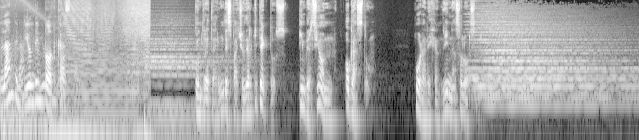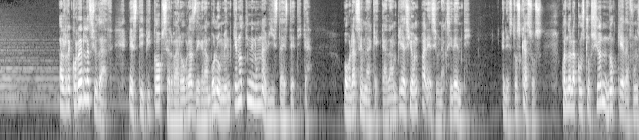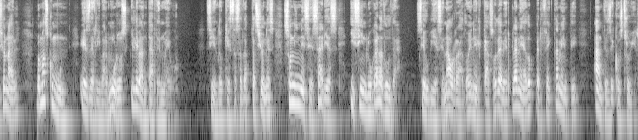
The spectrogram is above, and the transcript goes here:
Land and Building Podcast. Contratar un despacho de arquitectos, inversión o gasto. Por Alejandrina Solórzano. Al recorrer la ciudad, es típico observar obras de gran volumen que no tienen una vista estética, obras en las que cada ampliación parece un accidente. En estos casos, cuando la construcción no queda funcional, lo más común es derribar muros y levantar de nuevo, siendo que estas adaptaciones son innecesarias y sin lugar a duda se hubiesen ahorrado en el caso de haber planeado perfectamente antes de construir.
